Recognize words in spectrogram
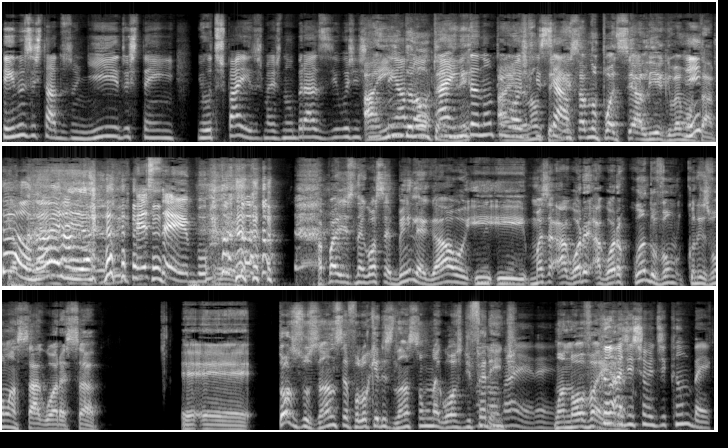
tem nos Estados Unidos, tem em outros países, mas no Brasil a gente não tem a Ainda loja. não tem. Ainda né? não tem Ainda loja não oficial. Quem sabe não pode ser a Lia que vai montar. Então, porque né, Lia? aí. Recebo. Rapaz, esse negócio é bem legal e, e- mas agora, agora quando vão, quando eles vão lançar agora essa, é, é, todos os anos você falou que eles lançam um negócio diferente, Uma nova era, é. uma nova Então, era, a gente chama de comeback.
